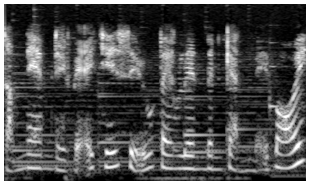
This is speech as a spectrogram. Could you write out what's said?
giọng nam đầy vẻ chế xỉu vang lên bên cạnh mẹ bói.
